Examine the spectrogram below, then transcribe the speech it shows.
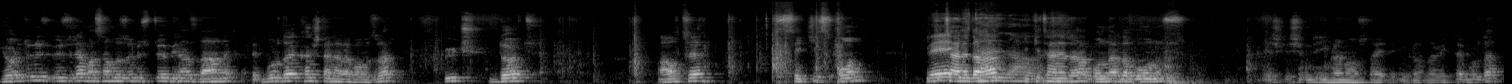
gördüğünüz üzere masamızın üstü biraz dağınık. Burada kaç tane arabamız var? 3, 4, 6, 8, 10. Ve İki tane iki daha, tane daha iki var. tane daha. Onlar da bonus. Keşke şimdi İmran olsaydı İmran'la birlikte. Burada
